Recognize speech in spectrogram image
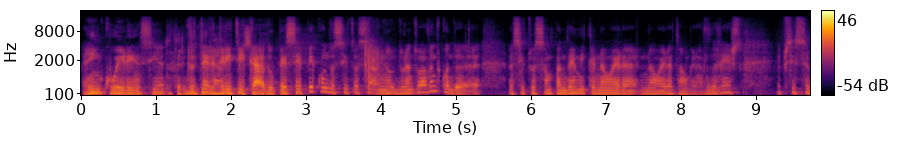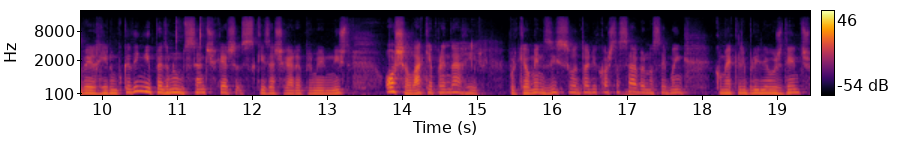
a incoerência de ter, de ter criticado, o PCP. quando a situação, durante o Avante, quando a, a, situação pandémica não era, não era tão grave. De resto, é preciso saber rir um bocadinho e o Pedro Nuno Santos, quer, se quiser chegar a Primeiro-Ministro, Oxalá que aprenda a rir, porque ao menos isso o António Costa sabe. Eu não sei bem como é que lhe brilham os dentes,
